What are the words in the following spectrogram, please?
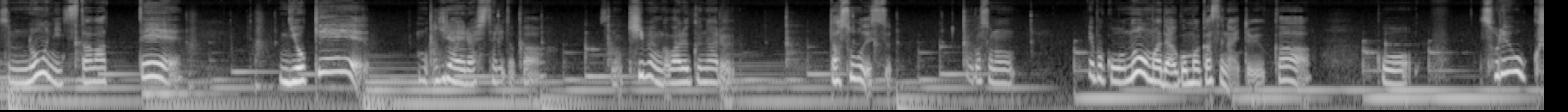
その脳に伝わって余計もうイライラしたりとかその気分が悪くなるだそうですなんかそのやっぱこう脳まではごまかせないというかこうそれをこ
